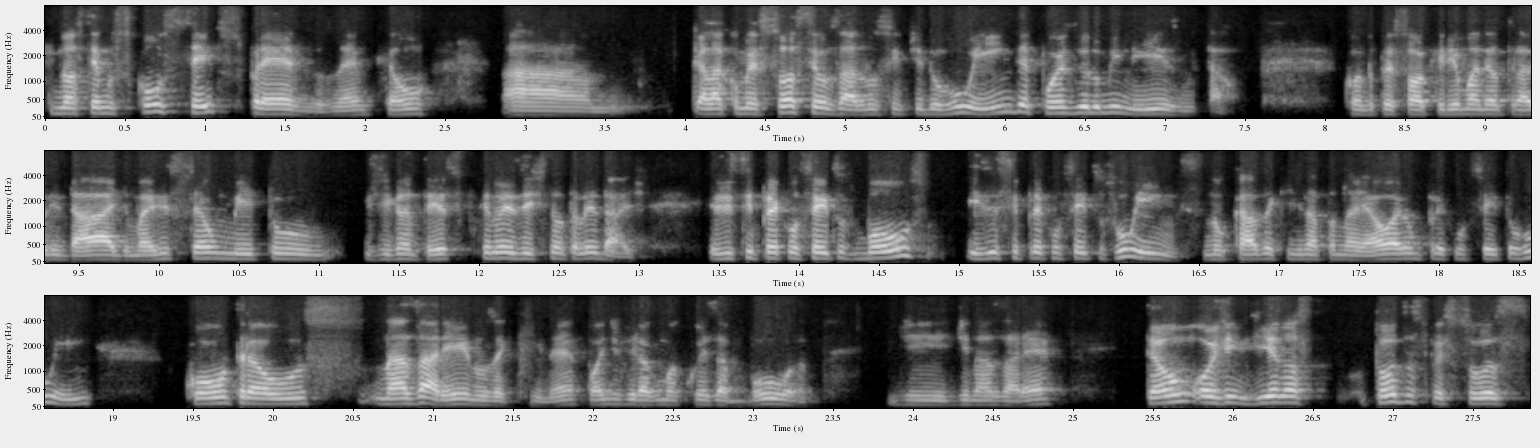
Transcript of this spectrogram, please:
que nós temos conceitos prévios, né? Então, ah, ela começou a ser usada no sentido ruim depois do iluminismo e tal quando o pessoal queria uma neutralidade, mas isso é um mito gigantesco, porque não existe neutralidade. Existem preconceitos bons, existem preconceitos ruins. No caso aqui de Natanael, era um preconceito ruim contra os nazarenos aqui, né? Pode vir alguma coisa boa de, de Nazaré. Então, hoje em dia, nós, todas as pessoas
